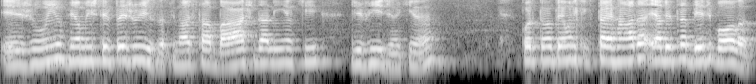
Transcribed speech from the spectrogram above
e junho, realmente teve prejuízo. Afinal, está abaixo da linha que divide aqui, né? Portanto, a única que está errada é a letra B de bola,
